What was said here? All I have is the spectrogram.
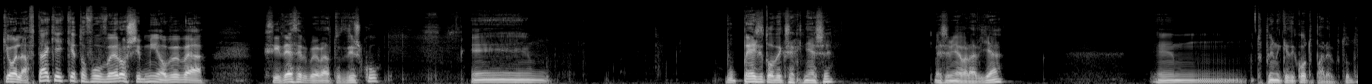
και όλα αυτά. Και έχει και το φοβερό σημείο βέβαια στη δεύτερη πλευρά του δίσκου. Ε, που παίζει το Δεν ξεχνιέσαι μέσα σε μια βραδιά. Ε, το οποίο είναι και δικό του παρεμπιπτόντω.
